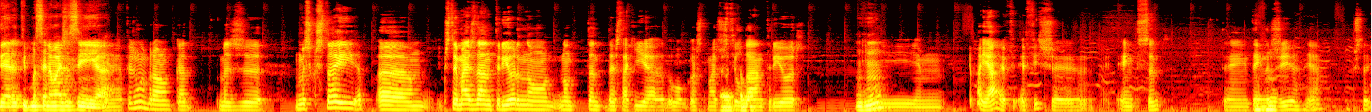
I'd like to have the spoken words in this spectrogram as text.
Era tipo uma cena mais assim, yeah. É, Fez-me lembrar um bocado, mas, eh, mas gostei, ah, gostei mais da anterior, não, não tanto desta aqui. Eu gosto mais do É, estilo da anterior. Uhum. E hum, epá, yeah, é, é fixe, é, é interessante, tem, tem Uhum. energia, yeah, gostei.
